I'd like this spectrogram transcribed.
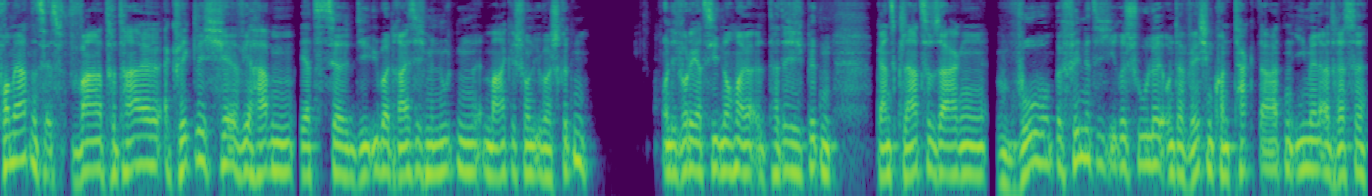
Frau Mertens, es war total erquicklich. Wir haben jetzt die über 30 Minuten Marke schon überschritten. Und ich würde jetzt Sie nochmal tatsächlich bitten, ganz klar zu sagen, wo befindet sich Ihre Schule, unter welchen Kontaktdaten, E-Mail-Adresse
